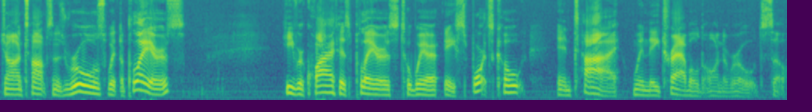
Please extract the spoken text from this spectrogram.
John Thompson's rules with the players, he required his players to wear a sports coat and tie when they traveled on the road. So,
